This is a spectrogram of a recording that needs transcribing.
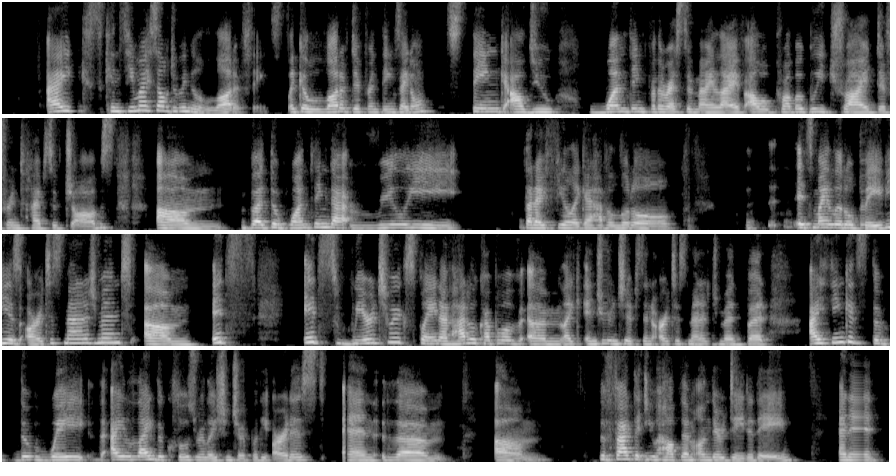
I can see myself doing a lot of things, like a lot of different things. I don't think I'll do one thing for the rest of my life. I will probably try different types of jobs. Um, but the one thing that really that I feel like I have a little it's my little baby is artist management. Um, it's it's weird to explain. I've had a couple of um, like internships in artist management, but I think it's the the way I like the close relationship with the artist and the um the fact that you help them on their day to day and it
